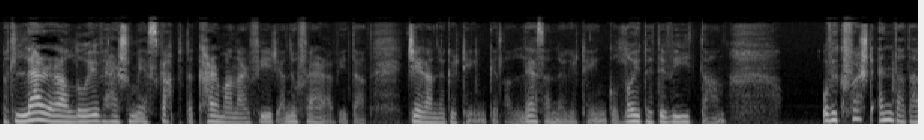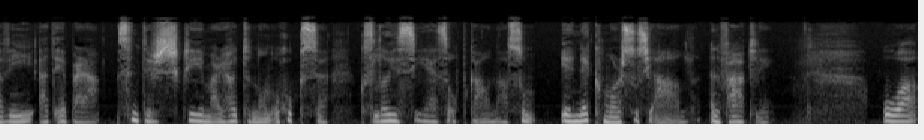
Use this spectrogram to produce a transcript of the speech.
att lärare lov här som jeg skapte karmanar for, ja, nå færer vi det, gjøre några ting, eller läsa några ting, och löjda til vitan. Og vi først enda da vi at jeg bare sinter skrimer i høtten og hukse hvordan løser jeg så oppgavene som er nekk mer sosial enn faglig. Og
